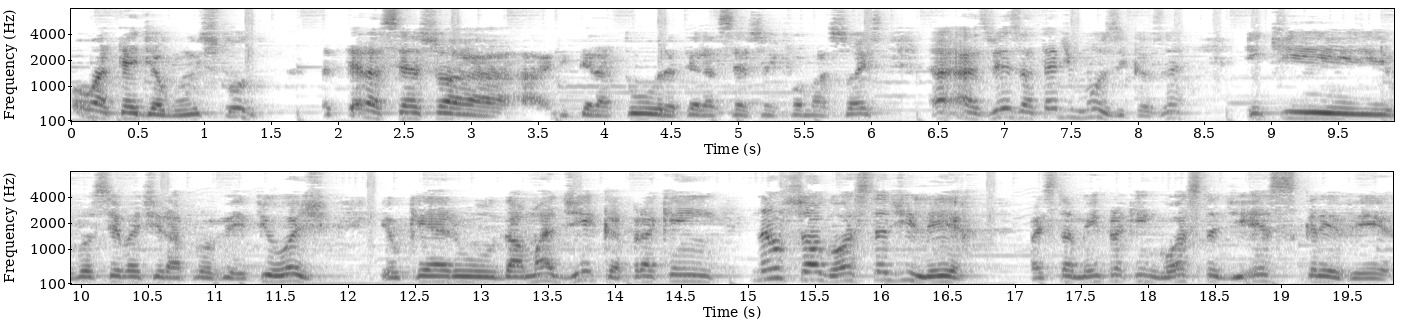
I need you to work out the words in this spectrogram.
ou até de algum estudo, ter acesso à, literatura, ter acesso a informações, às vezes até de músicas, né? Em que você vai tirar proveito. E hoje eu quero dar uma dica para quem não só gosta de ler, mas também para quem gosta de escrever.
